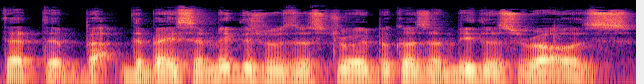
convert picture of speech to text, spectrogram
that the the base of Mikdash was destroyed because of Midas Rose,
